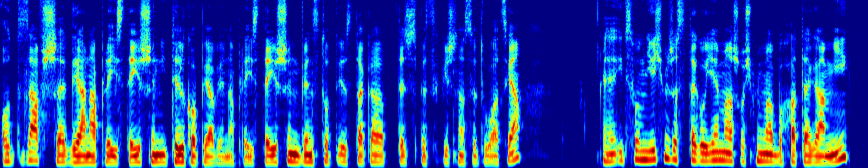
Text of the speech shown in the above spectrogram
od zawsze gra na PlayStation i tylko prawie na PlayStation, więc to jest taka też specyficzna sytuacja. E, I wspomnieliśmy, że sterujemy aż ośmioma bohaterami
